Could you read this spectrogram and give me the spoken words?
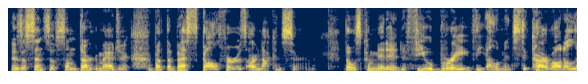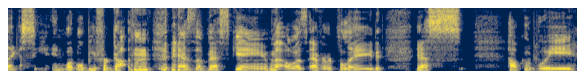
There's a sense of some dark magic, but the best golfers are not concerned. Those committed, few brave the elements to carve out a legacy in what will be forgotten as the best game that was ever played. Yes, how could we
